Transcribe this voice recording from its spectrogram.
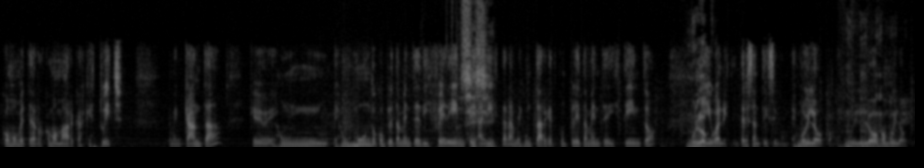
cómo meternos como marcas, que es Twitch, que me encanta, que es un, es un mundo completamente diferente Sí, a sí. Instagram, es un target completamente distinto. Muy loco. Y bueno, es interesantísimo, es muy loco, es muy loco, muy loco.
